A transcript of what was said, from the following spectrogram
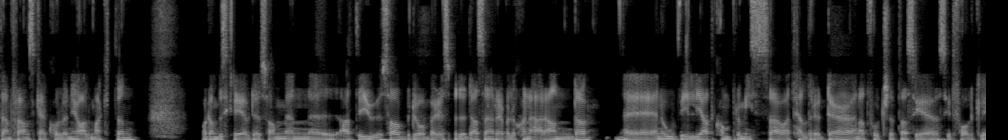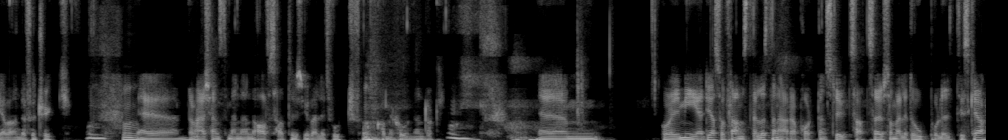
den franska kolonialmakten. Och De beskrev det som en, eh, att i USA då började spridas en revolutionär anda. Eh, en ovilja att kompromissa och att hellre dö än att fortsätta se sitt folk leva under förtryck. Mm. Eh, de här tjänstemännen avsattes ju väldigt fort från kommissionen. Dock. Ehm, och I media så framställdes den här rapportens slutsatser som väldigt opolitiska.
